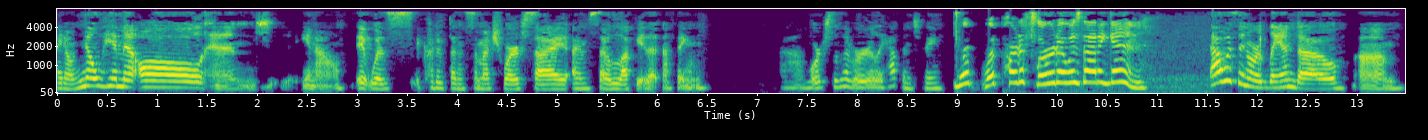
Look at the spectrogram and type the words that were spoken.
I don't know him at all and you know it was it could have been so much worse. I I'm so lucky that nothing uh, worse has ever really happened to me. What what part of Florida was that again? That was in Orlando. Um,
